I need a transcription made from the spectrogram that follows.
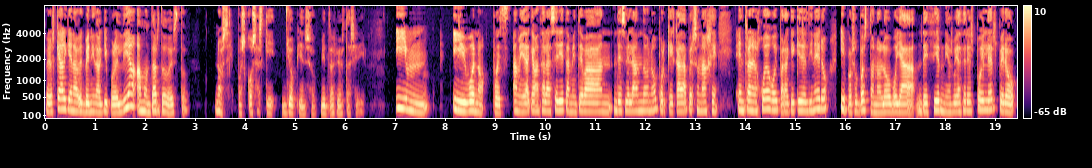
pero es que alguien ha venido aquí por el día a montar todo esto. No sé, pues cosas que yo pienso mientras veo esta serie. Y, y bueno, pues a medida que avanza la serie también te van desvelando, ¿no? Porque cada personaje entra en el juego y para qué quiere el dinero. Y por supuesto no lo voy a decir ni os voy a hacer spoilers, pero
